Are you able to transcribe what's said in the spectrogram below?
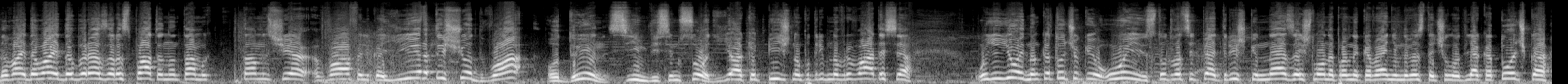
Давай, давай, добере зараз патона. Там там ще вафелька. Є, ти що? 2, 1, 7, 800. Як епічно потрібно вриватися. Ой-ой-ой, на каточок. Ой, 125 трішки не зайшло. Напевне, кавенів не вистачило для каточка.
